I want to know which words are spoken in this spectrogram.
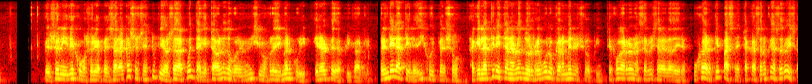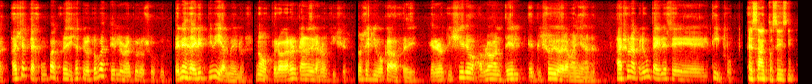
Pensó en inglés como solía pensar. ¿Acaso ese estúpido no se da cuenta que estaba hablando con el mismísimo Freddie Mercury? Era el pedo explicarle. Prende la tele, dijo y pensó. A que en la tele están hablando del revuelo que armé en el shopping. Se fue a agarrar una cerveza a la heladera. Mujer, ¿qué pasa en esta casa? ¿No queda cerveza? Ayer te un pack, Freddy. ¿Ya te lo tomaste? Él le blanqueó los ojos. Tenés DirecTV al menos. No, pero agarró el canal de las noticias. No se equivocaba, Freddy. En el noticiero hablaban del episodio de la mañana. Ah, es una pregunta que le hace el tipo. Exacto, sí, sí.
